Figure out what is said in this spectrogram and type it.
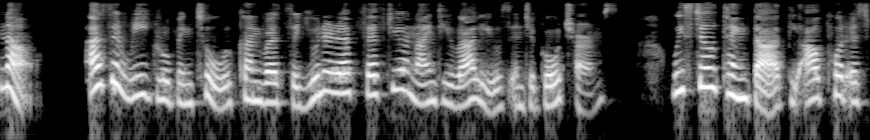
Now, as the regrouping tool converts the UniRef 50 or 90 values into Go terms, we still think that the output is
